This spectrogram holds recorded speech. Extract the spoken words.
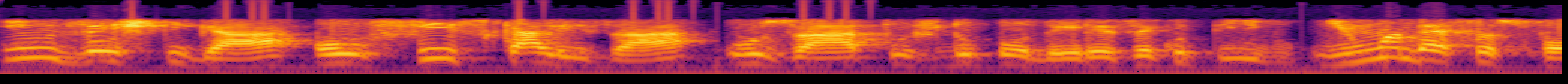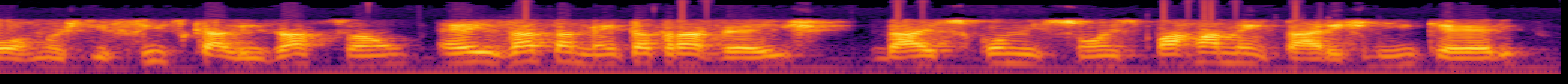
investigar ou fiscalizar os atos do poder executivo. E uma dessas formas de fiscalização é exatamente através das comissões parlamentares de inquérito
